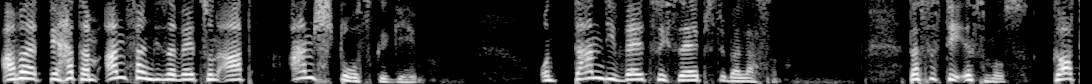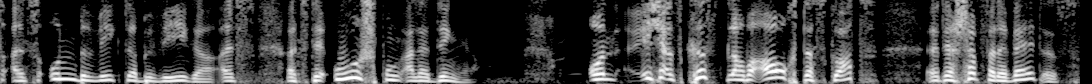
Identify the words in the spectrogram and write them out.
Aber der hat am Anfang dieser Welt so eine Art Anstoß gegeben und dann die Welt sich selbst überlassen. Das ist Deismus. Gott als unbewegter Beweger, als, als der Ursprung aller Dinge. Und ich als Christ glaube auch, dass Gott äh, der Schöpfer der Welt ist.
